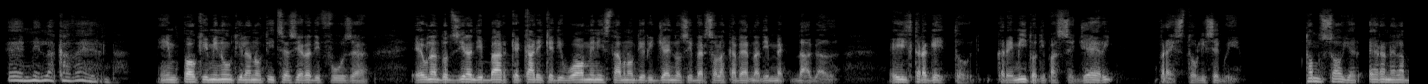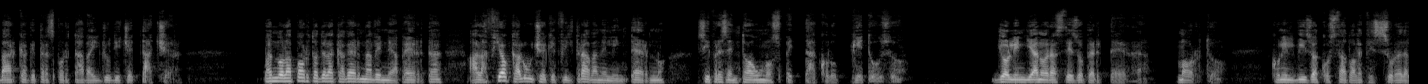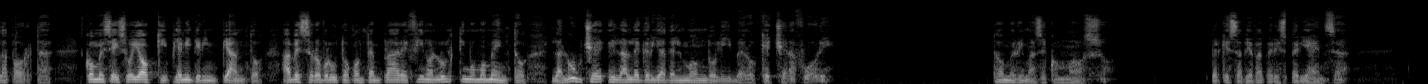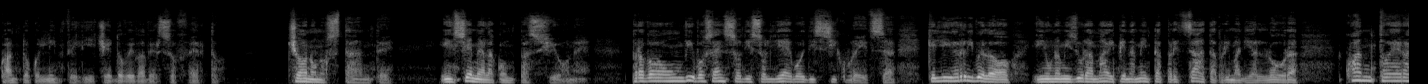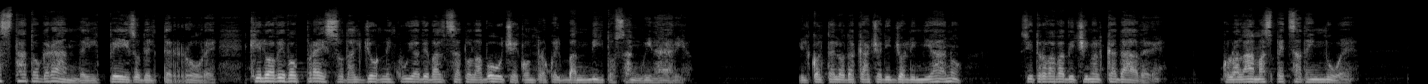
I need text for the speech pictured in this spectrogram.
È nella caverna. In pochi minuti la notizia si era diffusa e una dozzina di barche cariche di uomini stavano dirigendosi verso la caverna di McDougall e il traghetto, gremito di passeggeri, presto li seguì. Tom Sawyer era nella barca che trasportava il giudice Thatcher. Quando la porta della caverna venne aperta, alla fioca luce che filtrava nell'interno, si presentò uno spettacolo pietoso. Joe l'indiano era steso per terra, morto, con il viso accostato alla fessura della porta, come se i suoi occhi, pieni di rimpianto, avessero voluto contemplare fino all'ultimo momento la luce e l'allegria del mondo libero che c'era fuori. Tom rimase commosso, perché sapeva per esperienza quanto quell'infelice doveva aver sofferto. Ciò nonostante, insieme alla compassione, provò un vivo senso di sollievo e di sicurezza che gli rivelò, in una misura mai pienamente apprezzata prima di allora, quanto era stato grande il peso del terrore che lo aveva oppresso dal giorno in cui aveva alzato la voce contro quel bandito sanguinario. Il coltello da caccia di Giollindiano si trovava vicino al cadavere, con la lama spezzata in due.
